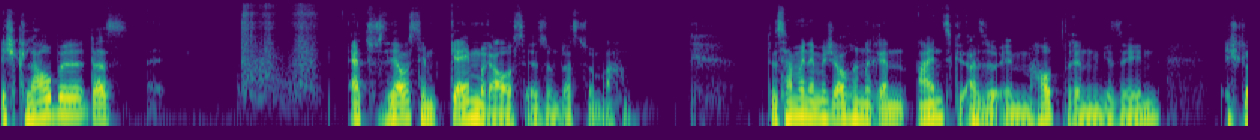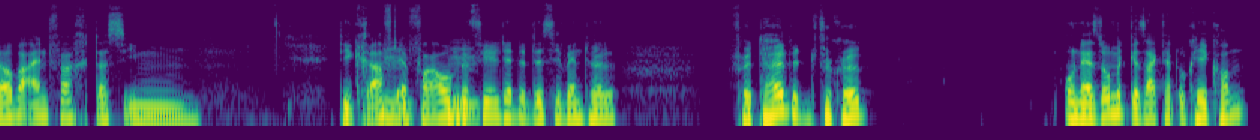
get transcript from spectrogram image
ich glaube, dass er zu sehr aus dem Game raus ist, um das zu machen. Das haben wir nämlich auch in Rennen 1, also im Hauptrennen gesehen. Ich glaube einfach, dass ihm die Kraft, mhm. Erfahrung mhm. gefehlt hätte, das eventuell verteidigen zu können. Und er somit gesagt hat, okay, komm,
